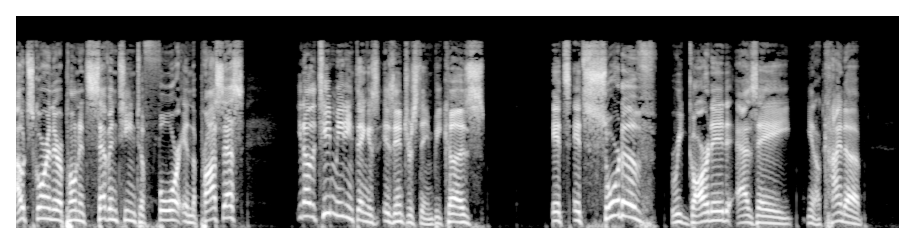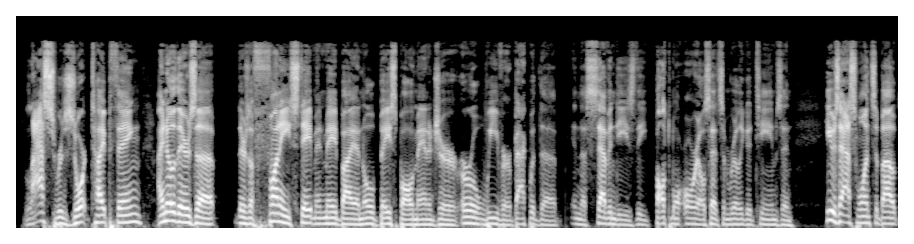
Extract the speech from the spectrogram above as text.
outscoring their opponents 17 to 4 in the process. You know, the team meeting thing is is interesting because it's it's sort of regarded as a, you know, kind of last resort type thing. I know there's a there's a funny statement made by an old baseball manager, Earl Weaver, back with the in the 70s. The Baltimore Orioles had some really good teams, and he was asked once about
